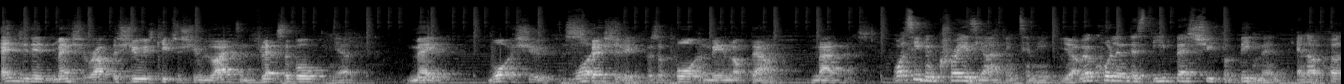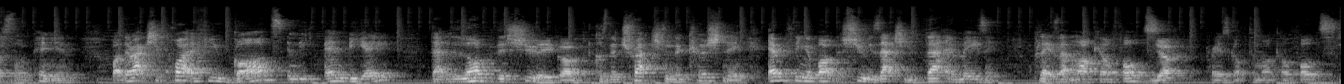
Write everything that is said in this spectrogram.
engineered mesh throughout the shoes, keeps the shoe light and flexible. Yep. Mate, what a shoe, especially for support and being locked down. Madness. What's even crazy, I think, to me, yep. we're calling this the best shoe for big men, in our personal opinion, but there are actually quite a few guards in the NBA that love this shoe. There you go. Because the traction, the cushioning, everything about the shoe is actually that amazing. Players like Markelle Fultz. Yeah. Praise God to Markelle Fultz.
